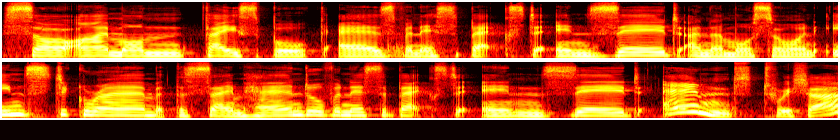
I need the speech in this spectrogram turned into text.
So I'm on Facebook as Vanessa Baxter NZ, and I'm also on Instagram at the same handle, Vanessa Baxter NZ, and Twitter.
